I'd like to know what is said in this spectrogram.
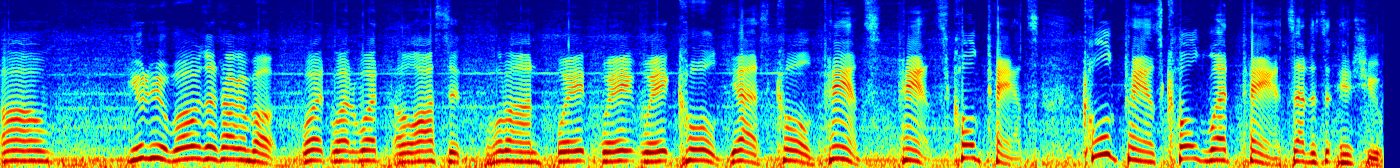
Um, YouTube, what was I talking about? What, what, what? I lost it. Hold on. Wait, wait, wait. Cold. Yes, cold. Pants. Pants. Cold pants. Cold pants. Cold, wet pants. That is an issue.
